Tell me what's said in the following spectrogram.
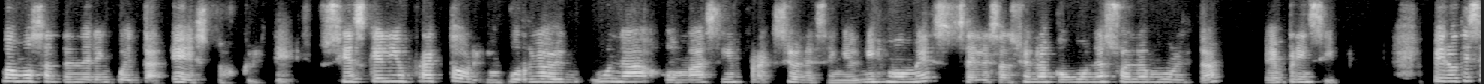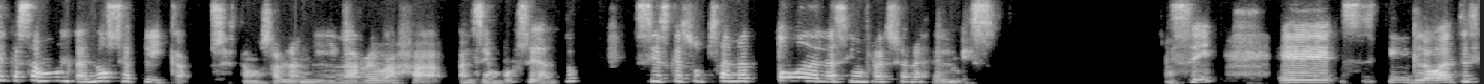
vamos a tener en cuenta estos criterios. Si es que el infractor incurrió en una o más infracciones en el mismo mes, se le sanciona con una sola multa, en principio pero dice que esa multa no se aplica, pues estamos hablando de una rebaja al 100%, si es que subsana todas las infracciones del mes. ¿Sí? Eh, y lo antes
